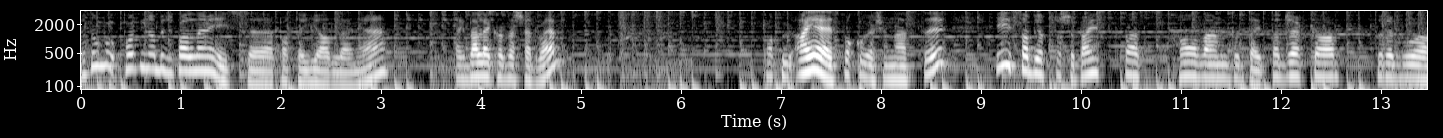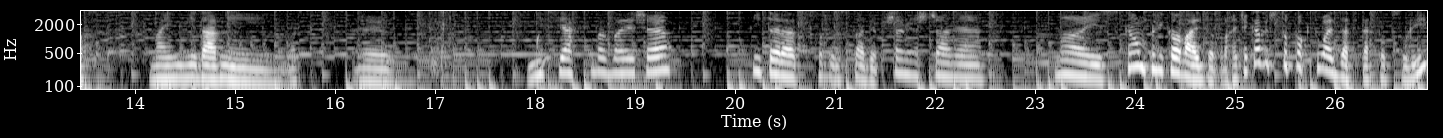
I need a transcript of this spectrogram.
No tu powinno być wolne miejsce po tej jodle, nie? Tak daleko zaszedłem. Pokój, a jest, pokój 18. I sobie, proszę Państwa, schowam tutaj to drzewko, które było najniedawniej w misjach chyba zdaje się. I teraz sobie ustawię przemieszczanie. No i skomplikowali to trochę. Ciekawe, czy to po aktualizacji tak popsuli.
